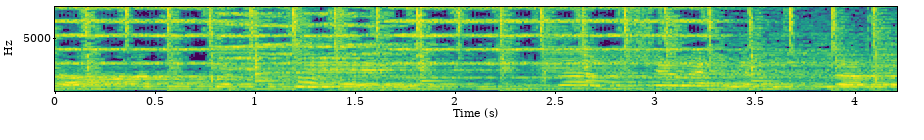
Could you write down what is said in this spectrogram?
ನಾನು ಬಂದೆ ನಿನ್ನ ವಿಷಯವೆಲ್ಲ ಬಂದೆ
